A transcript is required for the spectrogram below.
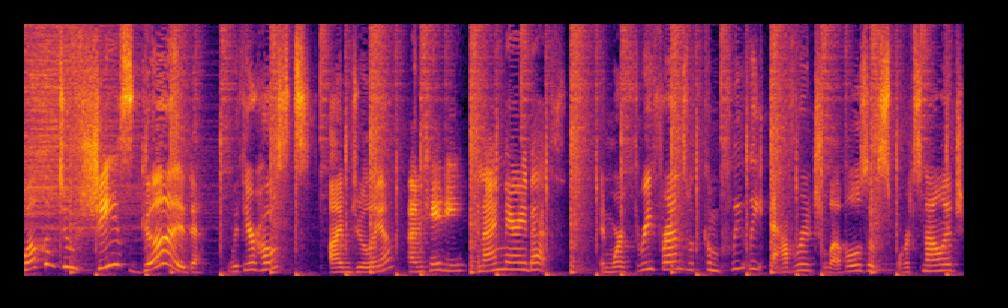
Welcome to She's Good with your hosts. I'm Julia, I'm Katie. And I'm Mary Beth. and we're three friends with completely average levels of sports knowledge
